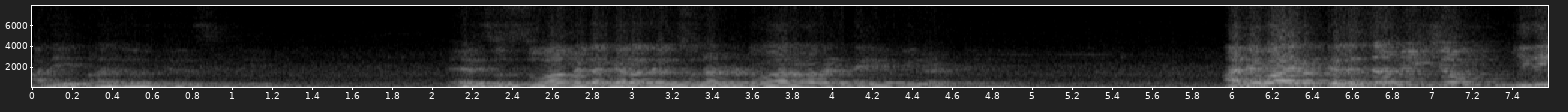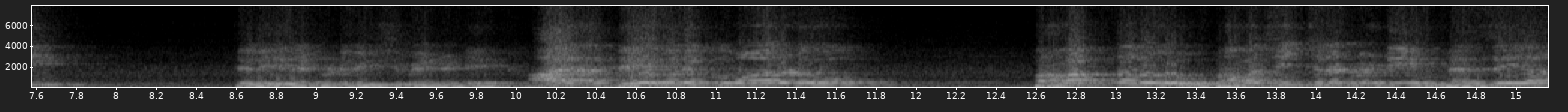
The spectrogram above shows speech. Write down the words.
అది ప్రజలకు తెలిసింది. యేసు దగ్గర తెలుసున్నటువంటి వారు ఎవరంటే వీరంటే. అది వారికి తెలిసిన విషయం ఇది. తెలియనటువంటి విషయం ఏంటంటే ఆయన దేవుని కుమారుడు ప్రవక్తలు ప్రవచించినటువంటి మెస్సయ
